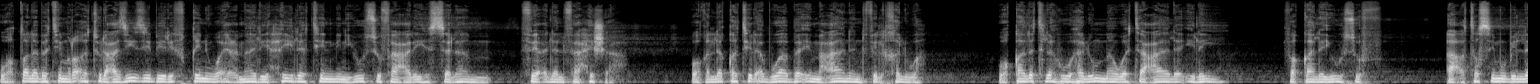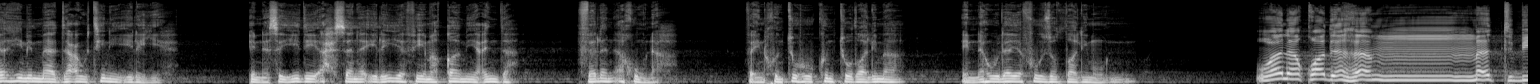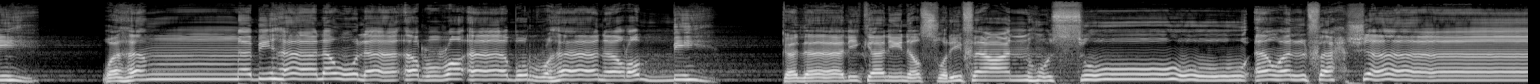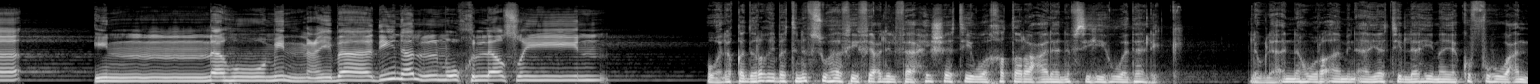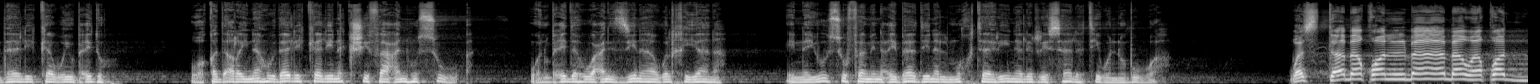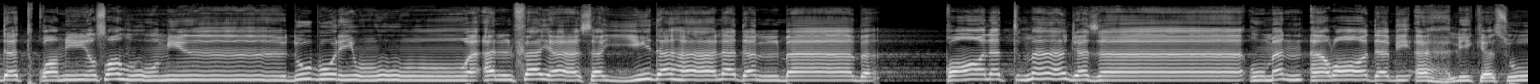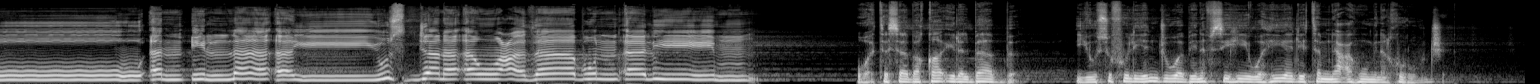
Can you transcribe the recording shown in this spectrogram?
وطلبت امرأة العزيز برفق وإعمال حيلة من يوسف عليه السلام فعل الفاحشة وغلقت الأبواب إمعانا في الخلوة وقالت له هلم وتعال إلي فقال يوسف أعتصم بالله مما دعوتني إليه إن سيدي أحسن إلي في مقامي عنده فلن أخونه فإن خنته كنت ظالما إنه لا يفوز الظالمون. ولقد همت به وهم بها لولا أن رأى برهان ربه. كذلك لنصرف عنه السوء والفحشاء. إنه من عبادنا المخلصين. ولقد رغبت نفسها في فعل الفاحشة وخطر على نفسه هو ذلك. لولا أنه رأى من آيات الله ما يكفه عن ذلك ويبعده. وقد أريناه ذلك لنكشف عنه السوء ونبعده عن الزنا والخيانة. إن يوسف من عبادنا المختارين للرسالة والنبوة. واستبق الباب وقدت قميصه من دبر وألف يا سيدها لدى الباب. قالت ما جزاء من أراد بأهلك سوءا إلا أن يسجن أو عذاب أليم. وتسابقا إلى الباب يوسف لينجو بنفسه وهي لتمنعه من الخروج.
